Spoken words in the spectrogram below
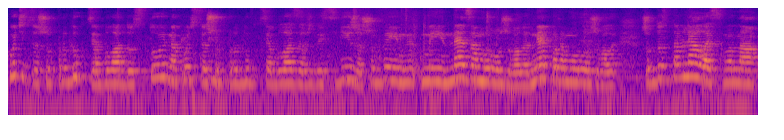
Хочеться, щоб продукція була достойна, хочеться, щоб продукція була завжди свіжа, щоб ми її не заморожували, не переморожували, щоб доставлялась вона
